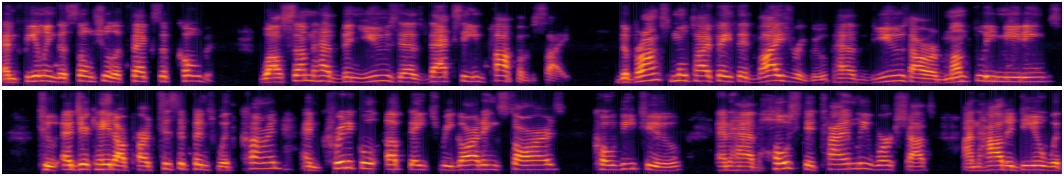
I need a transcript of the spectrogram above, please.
and feeling the social effects of COVID, while some have been used as vaccine pop up sites. The Bronx Multi Faith Advisory Group have used our monthly meetings to educate our participants with current and critical updates regarding SARS CoV 2 and have hosted timely workshops on how to deal with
